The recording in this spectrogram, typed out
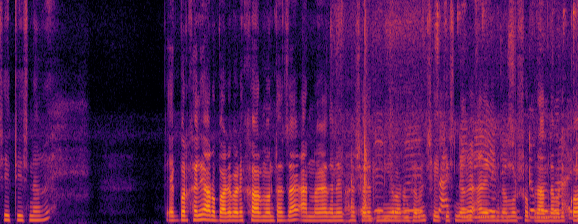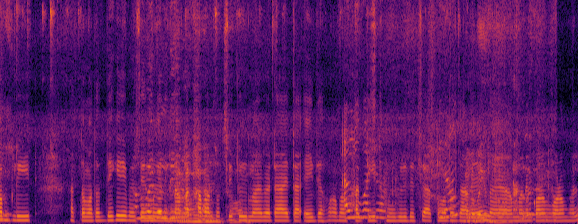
সেই টেস্ট না হয়। একবার খাইলে আরও বারে বারে খাওয়ার মনটা যায়। আর নয়া ধানের ভাতের সাথে ধনিয়া বাটন খাবেন সেই টেস্ট লাগে আর এদিকে আমার সব রান্না রান্নাবাড়ি কমপ্লিট আর তোমার তো দেখেই পেয়েছি এদিকে আমরা খাবার করছি দুই মায়ের বেটায় তা এই দেখো আমার ভাত দিয়ে ধুমি গুড়ি দিচ্ছে। আর তোমার তো জানে নয়া মানে গরম গরম হল।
